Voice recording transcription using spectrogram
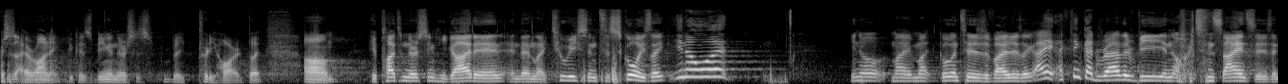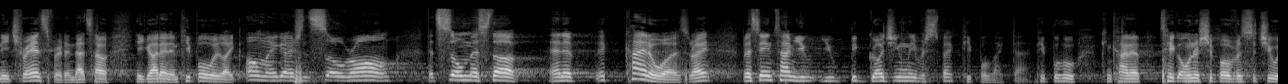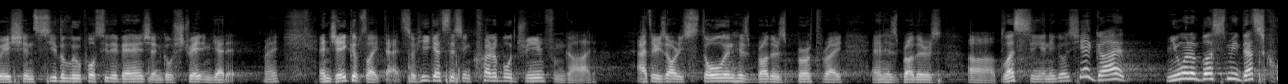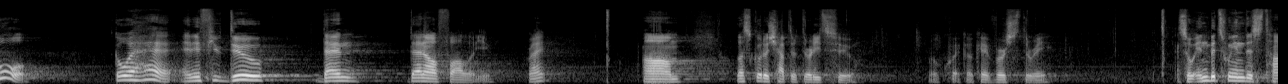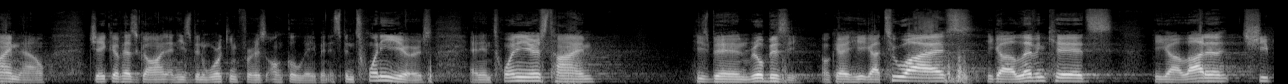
which is ironic because being a nurse is really pretty hard. But um, he applied to nursing, he got in, and then like two weeks into school, he's like, you know what? You know, my, my go into his advisor, he's like, I, I think I'd rather be in arts and sciences, and he transferred, and that's how he got in. And people were like, oh my gosh, that's so wrong, that's so messed up. And it, it kind of was, right? But at the same time, you, you begrudgingly respect people like that. People who can kind of take ownership over the situation, see the loophole, see the advantage, and go straight and get it, right? And Jacob's like that. So he gets this incredible dream from God after he's already stolen his brother's birthright and his brother's uh, blessing. And he goes, Yeah, God, you want to bless me? That's cool. Go ahead. And if you do, then, then I'll follow you, right? Um, let's go to chapter 32 real quick. Okay, verse 3. So, in between this time now, Jacob has gone and he's been working for his uncle Laban. It's been 20 years, and in 20 years' time, he's been real busy. Okay, he got two wives, he got 11 kids, he got a lot of sheep,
